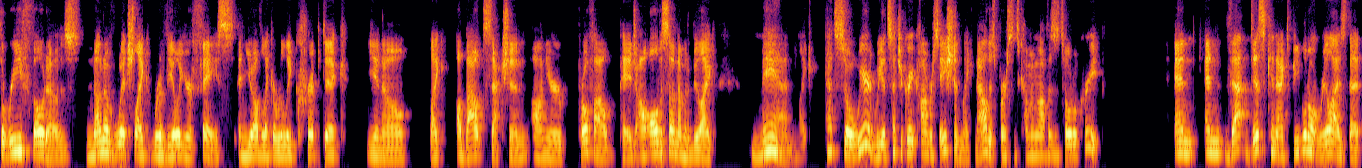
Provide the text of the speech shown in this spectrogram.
three photos, none of which like reveal your face, and you have like a really cryptic, you know, like about section on your profile page, I'll, all of a sudden I'm gonna be like, man, like that's so weird. We had such a great conversation. Like now this person's coming off as a total creep and and that disconnect people don't realize that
